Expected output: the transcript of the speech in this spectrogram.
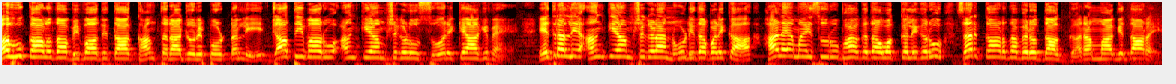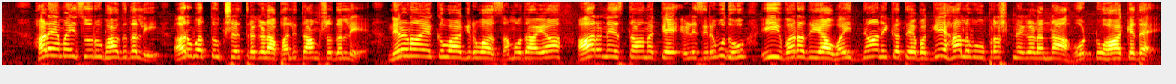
ಬಹುಕಾಲದ ವಿವಾದಿತ ಕಾಂತರಾಜು ರಿಪೋರ್ಟ್ನಲ್ಲಿ ಜಾತಿವಾರು ಅಂಕಿಅಂಶಗಳು ಸೋರಿಕೆ ಆಗಿವೆ. ಇದರಲ್ಲಿ ಅಂಕಿಅಂಶಗಳ ನೋಡಿದ ಬಳಿಕ ಹಳೆ ಮೈಸೂರು ಭಾಗದ ಒಕ್ಕಲಿಗರು ಸರ್ಕಾರದ ವಿರುದ್ಧ ಗರಂ ಆಗಿದ್ದಾರೆ. ಹಳೆ ಮೈಸೂರು ಭಾಗದಲ್ಲಿ ಅರವತ್ತು ಕ್ಷೇತ್ರಗಳ ಫಲಿತಾಂಶದಲ್ಲಿ ನಿರ್ಣಾಯಕವಾಗಿರುವ ಸಮುದಾಯ ಆರನೇ ಸ್ಥಾನಕ್ಕೆ ಇಳಿಸಿರುವುದು ಈ ವರದಿಯ ವೈಜ್ಞಾನಿಕತೆ ಬಗ್ಗೆ ಹಲವು ಪ್ರಶ್ನೆಗಳನ್ನ ಹುಟ್ಟುಹಾಕಿದೆ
